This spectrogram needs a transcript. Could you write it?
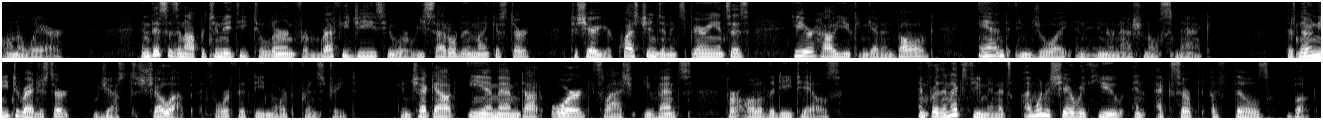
Unaware. And this is an opportunity to learn from refugees who were resettled in Lancaster, to share your questions and experiences, hear how you can get involved, and enjoy an international snack. There's no need to register, just show up at 450 North Prince Street. You can check out emm.org/events for all of the details. And for the next few minutes, I want to share with you an excerpt of Phil's book.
